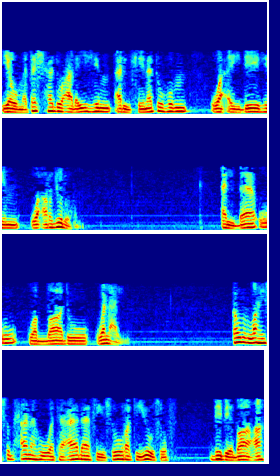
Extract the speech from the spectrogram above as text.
يوم تشهد عليهم ألسنتهم وأيديهم وأرجلهم. الباء والضاد والعين. قول الله سبحانه وتعالى في سورة يوسف ببضاعة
